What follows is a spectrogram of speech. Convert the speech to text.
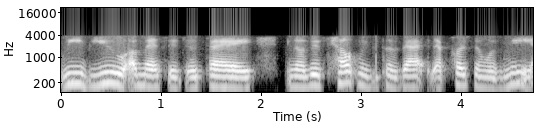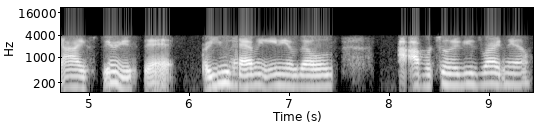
leave you a message and say, you know, this helped me because that that person was me. I experienced that. Are you having any of those opportunities right now?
